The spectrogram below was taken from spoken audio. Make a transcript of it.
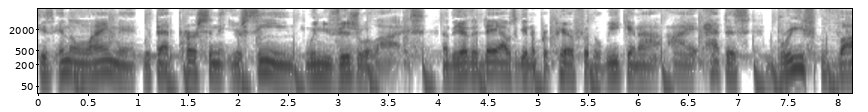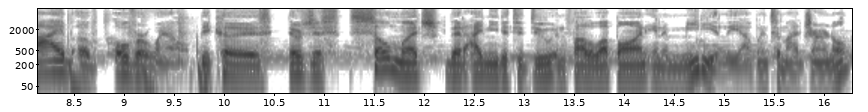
is in alignment with that person that you're seeing when you visualize. Now, the other day I was getting prepared for the week and I, I had this brief vibe of overwhelm because there was just so much that I needed to do and follow up on. And immediately I went to my journal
